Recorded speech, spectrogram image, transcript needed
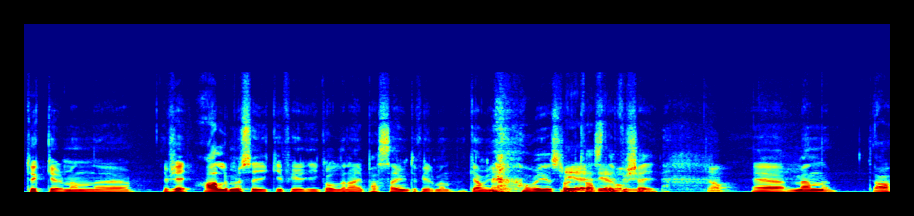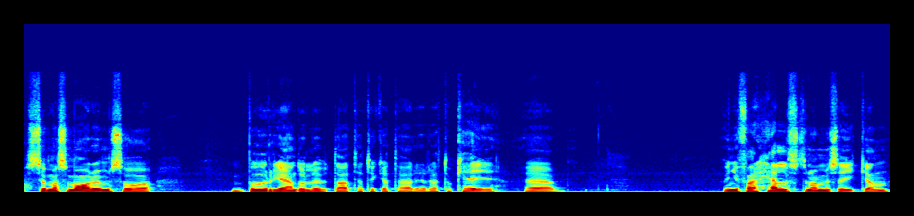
tycker. Men eh, i och för sig, all musik i, i Goldeneye passar ju inte filmen. Kan vi, har vi ju slagit fast det i och för vi sig. Ja. Eh, men ja, summa summarum så börjar jag ändå luta att jag tycker att det här är rätt okej. Okay. ungefär hälften av musiken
